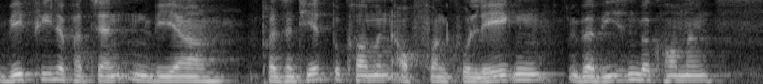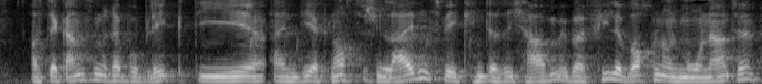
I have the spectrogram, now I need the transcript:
wie viele Patienten wir präsentiert bekommen, auch von Kollegen überwiesen bekommen aus der ganzen Republik, die einen diagnostischen Leidensweg hinter sich haben über viele Wochen und Monate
